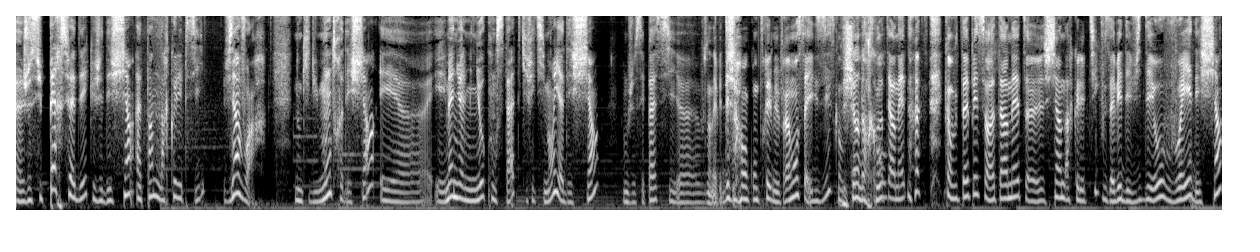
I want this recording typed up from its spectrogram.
euh, je suis persuadé que j'ai des chiens atteints de narcolepsie. Viens voir. Donc il lui montre des chiens et, et Emmanuel Mignot constate qu'effectivement il y a des chiens. Donc je ne sais pas si euh, vous en avez déjà rencontré, mais vraiment ça existe. Quand Des vous chiens tapez narcos sur Internet, quand vous tapez sur Internet euh, chiens narcoleptiques, vous avez des vidéos, vous voyez des chiens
